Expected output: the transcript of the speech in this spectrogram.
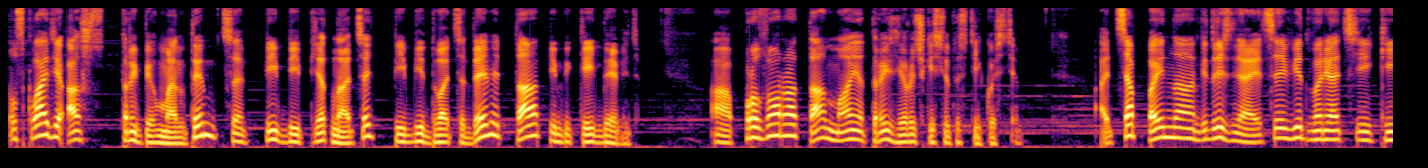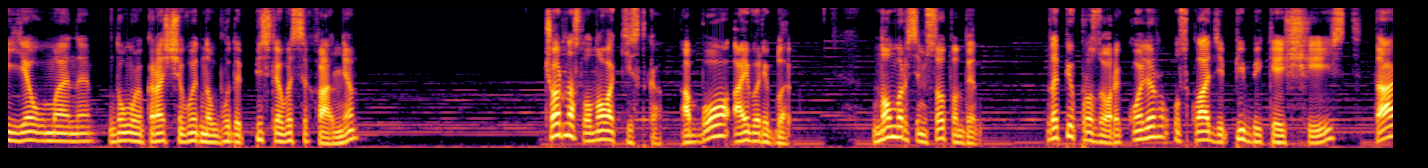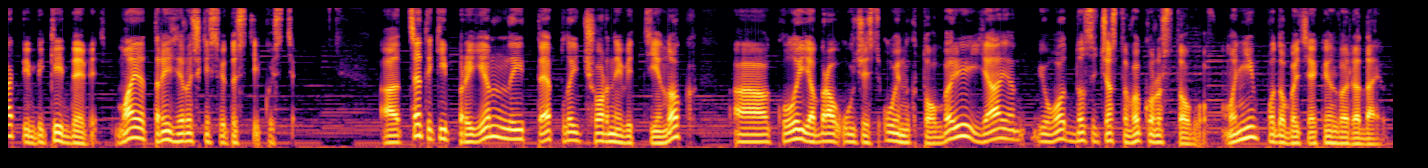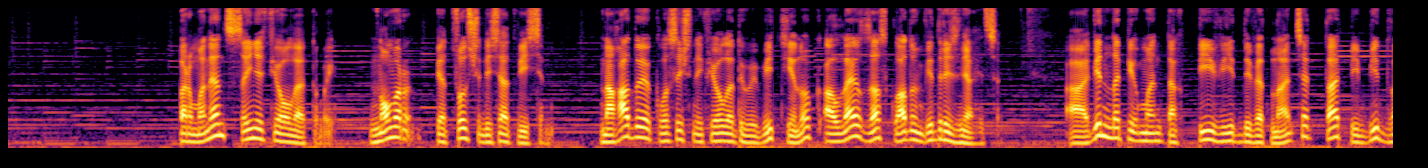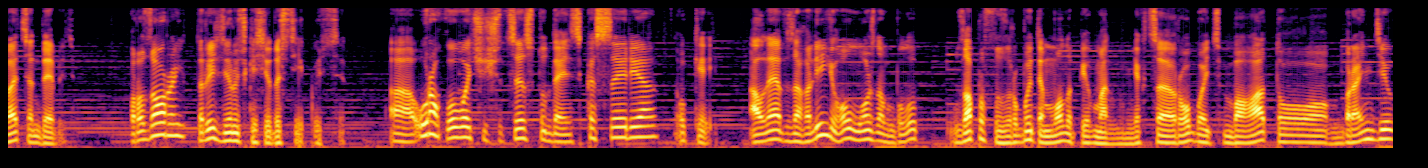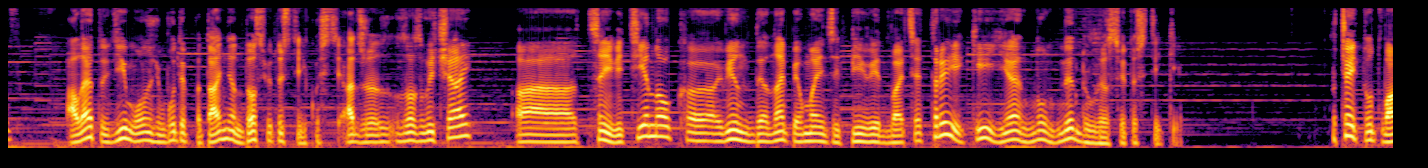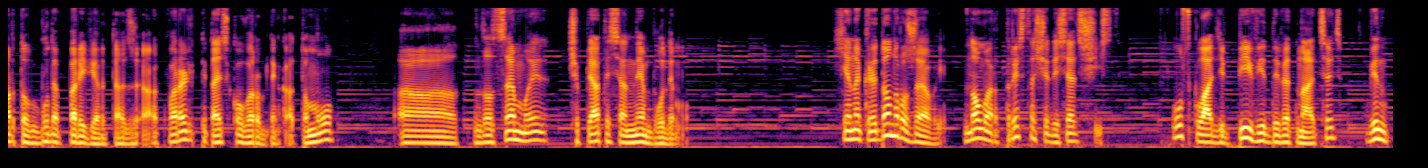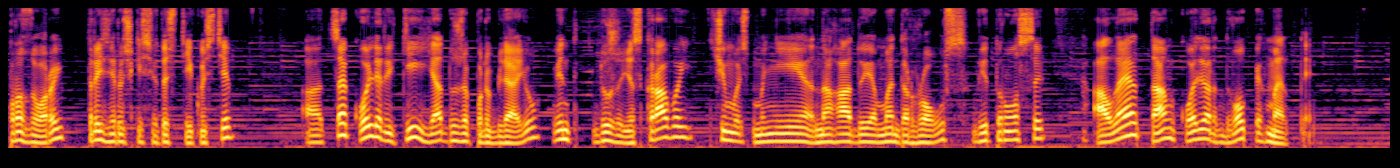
У складі аж три пігменти: це PB15, PB29 та PBK9. А прозора та має три зірочки світостійкості. А ця пейна відрізняється від варіацій, які є у мене. Думаю, краще видно буде після висихання. Чорна слонова кістка або Ivory Black. Номер 701. Напівпрозорий колір у складі PBK6 та PBK9. Має три зірочки світостійкості. Це такий приємний теплий чорний відтінок. Коли я брав участь у Інктобері, я його досить часто використовував. Мені подобається, як він виглядає. Перманент синьо-фіолетовий. Номер 568. Нагадує класичний фіолетовий відтінок, але за складом відрізняється. А Він на пігментах PV19 та PB29. Прозорий, три зірочки світостійкості. А, Ураховуючи, що це студентська серія, окей. Але взагалі його можна було запросто зробити монопігментним, як це робить багато брендів. Але тоді можуть бути питання до світостійкості. Адже зазвичай а, цей відтінок він йде на пігменті PV23, який є ну, не дуже світостійкий. Хоча й тут варто буде перевірити, адже акварель китайського виробника, тому а, за це ми чіплятися не будемо. Хінекридон рожевий номер 366 у складі PV19. Він прозорий, три зірочки світостійкості. Це колір, який я дуже полюбляю. Він дуже яскравий, чимось мені нагадує Mender Rose від роси, але там колір двопігментний.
